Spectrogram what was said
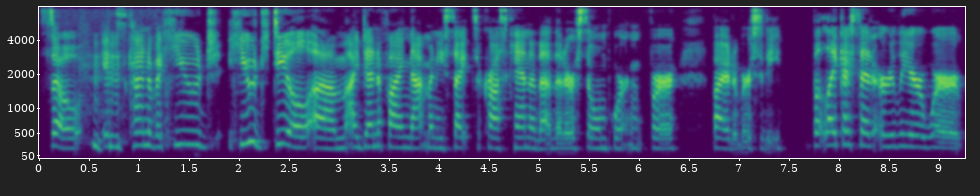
So it's kind of a huge, huge deal um, identifying that many sites across Canada that are so important for biodiversity. But like I said earlier, we're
